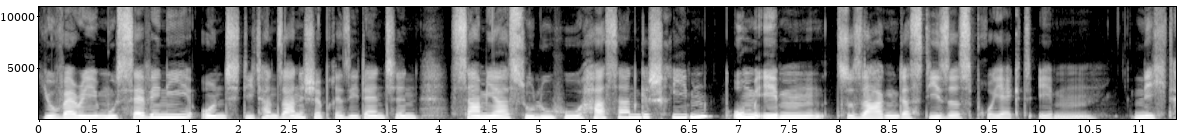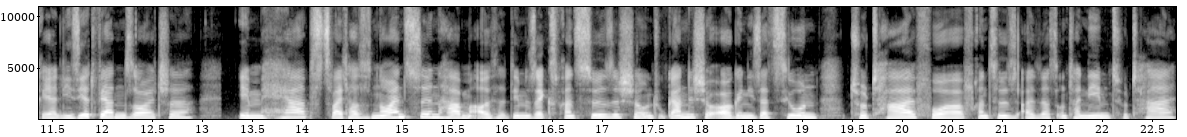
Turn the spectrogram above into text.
Yoweri Museveni und die tansanische Präsidentin Samia Suluhu Hassan geschrieben, um eben zu sagen, dass dieses Projekt eben nicht realisiert werden sollte. Im Herbst 2019 haben außerdem sechs französische und ugandische Organisationen Total vor Französ also das Unternehmen Total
